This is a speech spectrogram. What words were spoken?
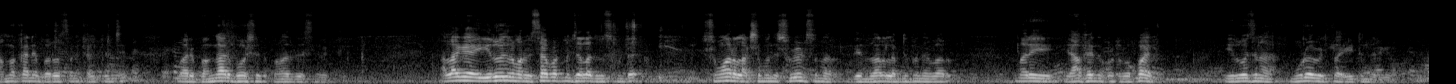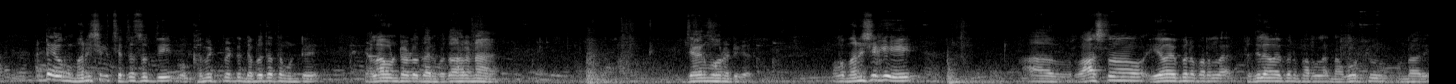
నమ్మకాన్ని భరోసాను కల్పించి వారి బంగారు భవిష్యత్తు పునాది వేసిన వ్యక్తి. అలాగే ఈ రోజున మనం విశాఖపట్నం జిల్లా చూసుకుంటే సుమారు లక్ష మంది స్టూడెంట్స్ ఉన్నారు. దీని ద్వారా లబ్ధి పొందేవారు. మరి యాభై ఎనిమిది కోట్ల రూపాయలు ఈ రోజున మూడో విడత వేయటం జరిగింది. అంటే ఒక మనిషికి చిత్తశుద్ధి ఒక కమిట్మెంట్ నిబద్ధత ఉంటే ఎలా ఉంటాడో దానికి ఉదాహరణ జగన్మోహన్ రెడ్డి గారు. ఒక మనిషికి రాష్ట్రం ఏమైపోయిన పర్ల ప్రజలు ఏమైపోయిన పర్ల నా ఓట్లు ఉండాలి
